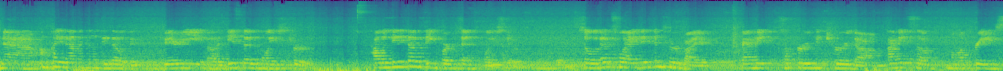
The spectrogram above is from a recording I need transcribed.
na ang kailangan lang nila with very uh, little moisture. How little? 3% moisture. So that's why they can survive kahit sa furniture lang, kahit sa mga frames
